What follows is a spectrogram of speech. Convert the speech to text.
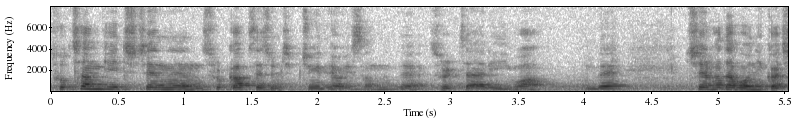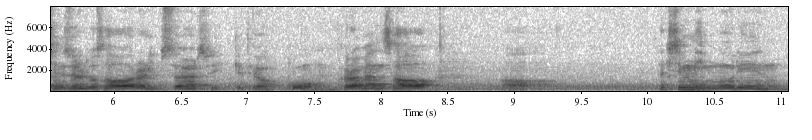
초창기 취재는 술값에 좀 집중이 되어 있었는데 술자리와 근데 취재를 하다 보니까 진술 조서를 입수할 수 있게 되었고 음. 그러면서 어, 핵심 인물인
